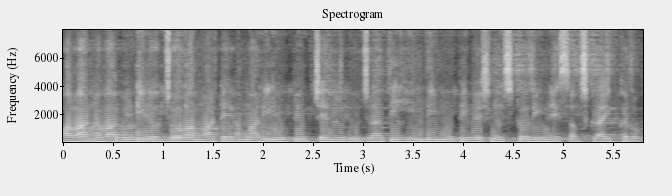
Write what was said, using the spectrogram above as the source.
આવા નવા વીડિયો જોવા માટે અમારી YouTube channel Gujarati Hindi motivational સ્ટોરીને સબસ્ક્રાઇબ કરો.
